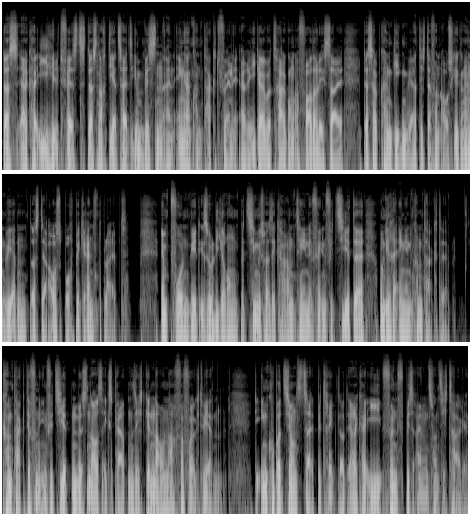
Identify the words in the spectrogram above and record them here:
Das RKI hielt fest, dass nach derzeitigem Wissen ein enger Kontakt für eine Erregerübertragung erforderlich sei. Deshalb kann gegenwärtig davon ausgegangen werden, dass der Ausbruch begrenzt bleibt. Empfohlen wird Isolierung bzw. Quarantäne für Infizierte und ihre engen Kontakte. Kontakte von Infizierten müssen aus Expertensicht genau nachverfolgt werden. Die Inkubationszeit beträgt laut RKI 5 bis 21 Tage.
